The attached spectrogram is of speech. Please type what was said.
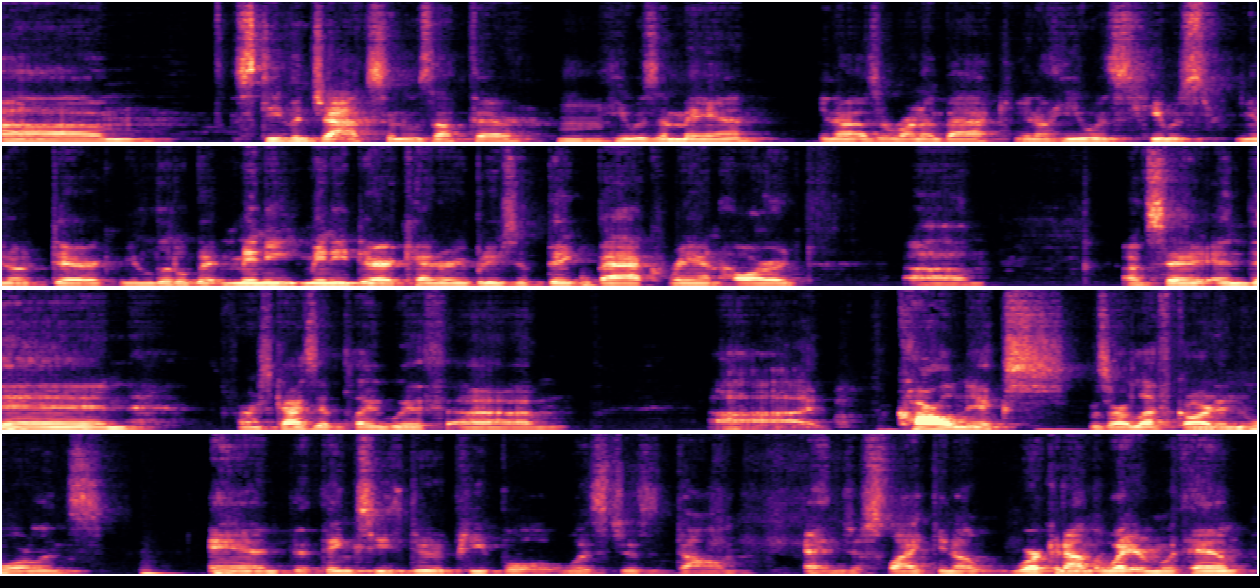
Um, Steven Jackson was up there. Hmm. He was a man, you know, as a running back. You know, he was he was you know Derrick a little bit mini mini Derrick Henry, but he's a big back, ran hard. Um, I'd say. And then far guys that played with, um, uh, Carl Nicks was our left guard in New Orleans. And the things he's do to people was just dumb. And just like, you know, working out in the weight room with him.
